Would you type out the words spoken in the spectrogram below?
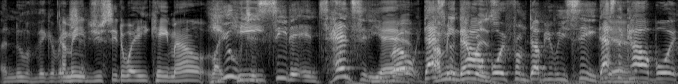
a new invigoration. I mean, did you see the way he came out? Like you he just see the intensity, Yeah. bro. That's I mean, the there was- cowboy from WEC. That's the cowboy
